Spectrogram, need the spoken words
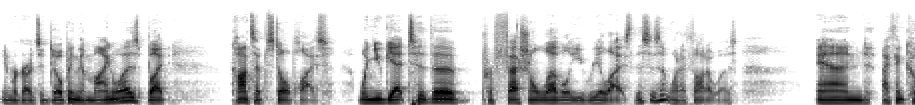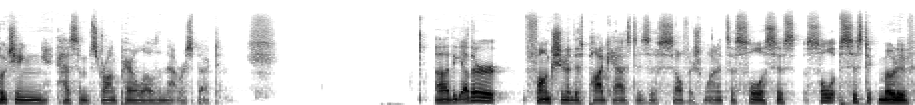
in regards to doping than mine was, but concept still applies. When you get to the professional level, you realize this isn't what I thought it was. And I think coaching has some strong parallels in that respect. Uh, the other function of this podcast is a selfish one. It's a solipsistic motive,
